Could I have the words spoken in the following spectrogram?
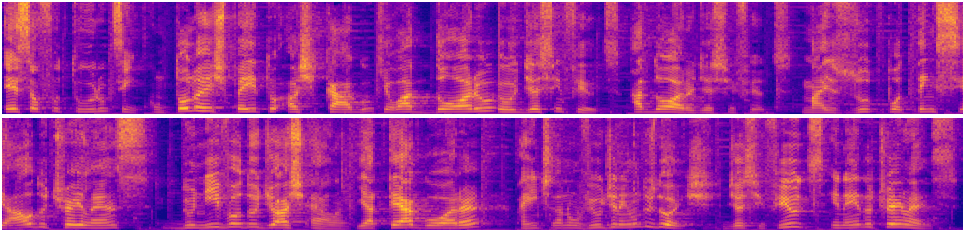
Esse é o futuro, sim, com todo respeito ao Chicago, que eu adoro o Justin Fields, adoro o Justin Fields, mas o potencial do Trey Lance, do nível do Josh Allen, e até agora a gente ainda não viu de nenhum dos dois, Justin Fields e nem do Trey Lance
